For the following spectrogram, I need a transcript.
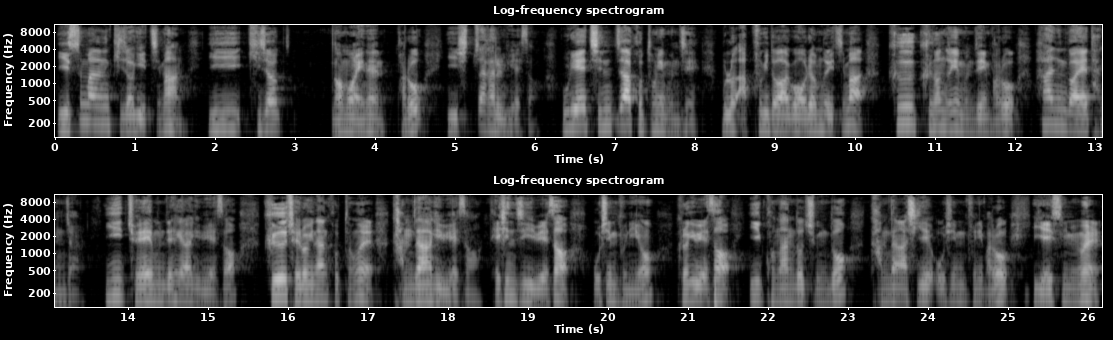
이 수많은 기적이 있지만 이 기적 너머에는 바로 이 십자가를 위해서 우리의 진짜 고통의 문제, 물론 아프기도 하고 어려움도 있지만 그 근원적인 문제인 바로 하나님과의 단절, 이 죄의 문제를 해결하기 위해서 그 죄로 인한 고통을 감당하기 위해서 대신 지기 위해서 오신 분이요 그러기 위해서 이 고난도 죽음도 감당하시기에 오신 분이 바로 이 예수님을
